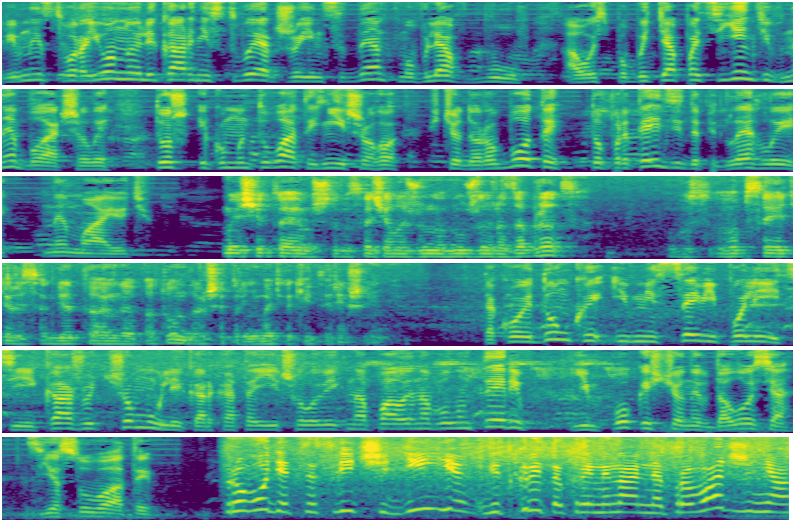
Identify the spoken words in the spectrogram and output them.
Керівництво районної лікарні стверджує, інцидент, мовляв, був. А ось побиття пацієнтів не бачили. Тож і коментувати нічого. Щодо роботи, то претензій до підлеглої не мають. Считаем, что сначала же нам нужно в обстоятельствах детально, а потом дальше принимать какие-то решения. Такої думки і в місцевій поліції кажуть, чому лікарка та її чоловік напали на волонтерів, їм поки що не вдалося з'ясувати. Проводяться слідчі дії, відкрито кримінальне провадження,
